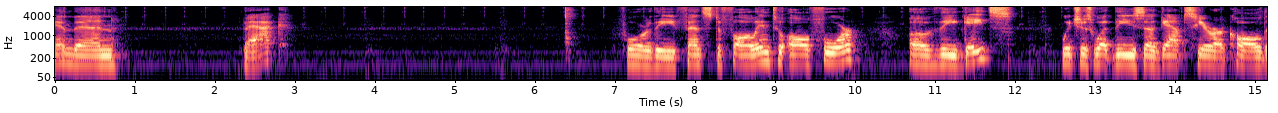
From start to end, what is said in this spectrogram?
And then back for the fence to fall into all four of the gates, which is what these uh, gaps here are called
